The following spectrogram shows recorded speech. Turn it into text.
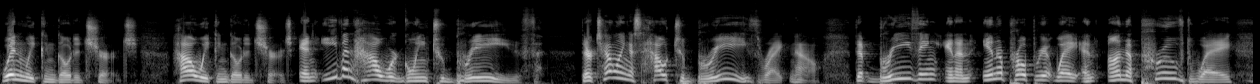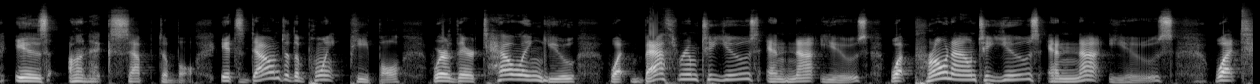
when we can go to church, how we can go to church, and even how we're going to breathe. They're telling us how to breathe right now. That breathing in an inappropriate way, an unapproved way, is unacceptable. It's down to the point, people, where they're telling you what bathroom to use and not use, what pronoun to use and not use, what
